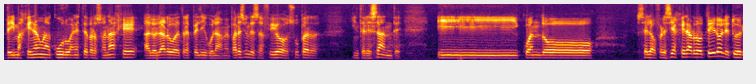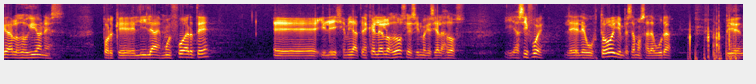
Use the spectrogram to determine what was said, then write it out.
de imaginar una curva en este personaje a lo largo de tres películas. Me parece un desafío súper interesante. Y cuando se la ofrecí a Gerardo Otero, le tuve que dar los dos guiones, porque Lila es muy fuerte. eh, y le dije, mira, tenés que leer los dos y decirme que sí a las dos. Y así fue. Le, le gustó y empezamos a laburar. Bien,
